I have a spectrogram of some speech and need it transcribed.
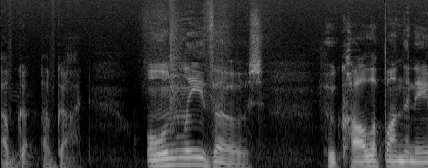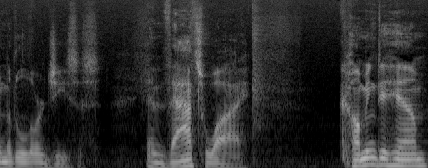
of, of God. Only those who call upon the name of the Lord Jesus. And that's why coming to Him,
